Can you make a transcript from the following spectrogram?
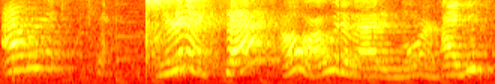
I would accept. You're gonna accept? Oh, I would have added more. I just,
